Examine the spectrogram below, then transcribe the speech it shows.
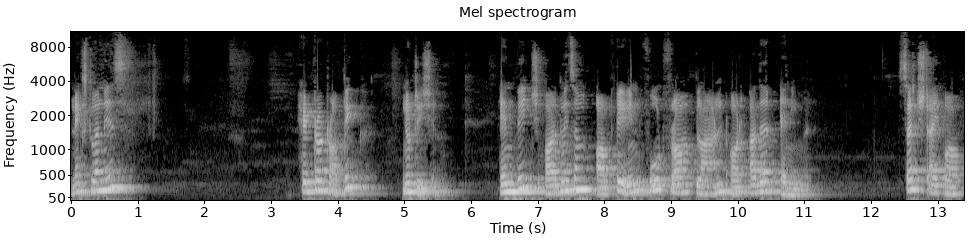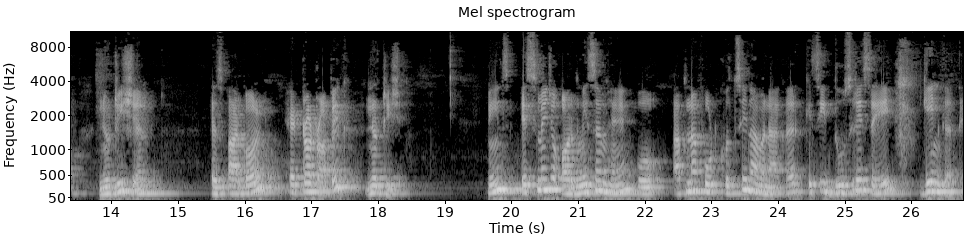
next one is heterotropic nutrition. In which organism obtain food from plant or other animal. Such type of nutrition is are called heterotropic nutrition. Means इसमें जो ऑर्गेनिज्म है वो अपना फ़ूड खुद से ना बनाकर किसी दूसरे से गेन करते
